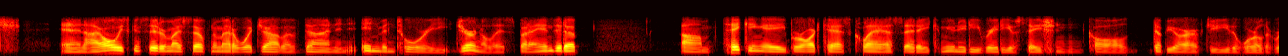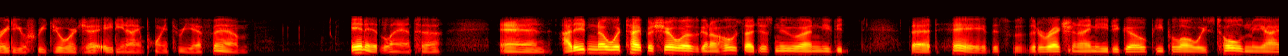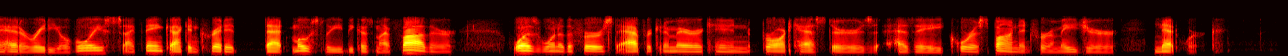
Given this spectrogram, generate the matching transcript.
and I always consider myself, no matter what job I've done, an inventory journalist. But I ended up um, taking a broadcast class at a community radio station called WRFG, the World of Radio Free Georgia, 89.3 FM in Atlanta. And I didn't know what type of show I was going to host. I just knew I needed that hey, this was the direction I need to go. People always told me I had a radio voice. I think I can credit that mostly because my father was one of the first African American broadcasters as a correspondent for a major network,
